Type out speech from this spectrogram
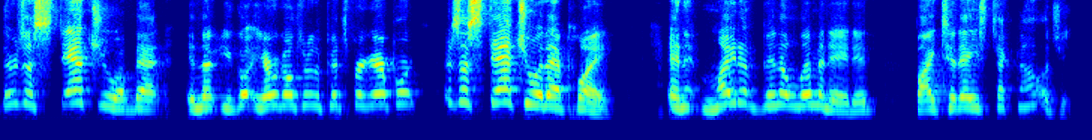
there's a statue of that in the you go you ever go through the Pittsburgh airport? There's a statue of that play. And it might have been eliminated by today's technology.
